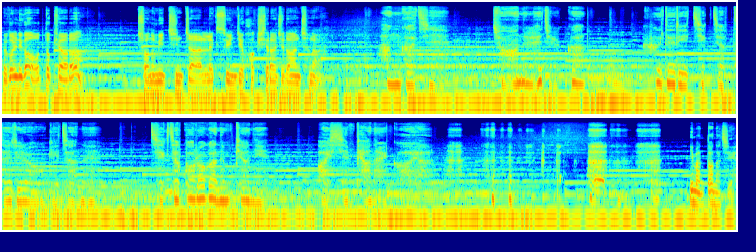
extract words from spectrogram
그걸 네가 어떻게 알아? 저놈이 진짜 알렉스인지 확실하지도 않잖아. 한 가지 조언을 해줄까? 그들이 직접 데리러 오기 전에 직접 걸어가는 편이 훨씬 편할 거야. 이만 떠나지.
